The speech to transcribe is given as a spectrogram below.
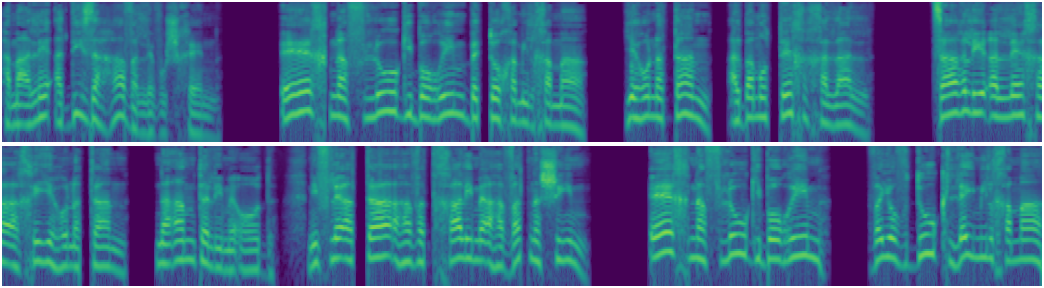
המעלה עדי זהב על לבושכן. איך נפלו גיבורים בתוך המלחמה, יהונתן, על במותיך חלל. צר לי עליך, אחי יהונתן, נעמת לי מאוד, נפלאתה אהבתך לי מאהבת נשים. איך נפלו גיבורים, ויאבדו כלי מלחמה.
